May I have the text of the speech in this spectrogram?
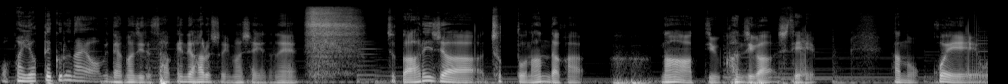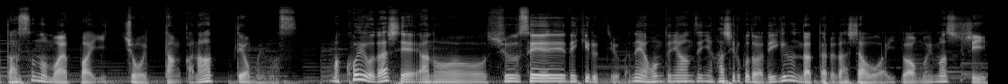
お前寄ってくるなよみたいな感じで叫んではる人いましたけどね。ちょっとあれじゃ、ちょっとなんだかなあっていう感じがして、あの、声を出すのもやっぱり一長一短かなって思います。まあ、声を出して、あの、修正できるっていうかね、本当に安全に走ることができるんだったら出した方がいいとは思いますし、や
